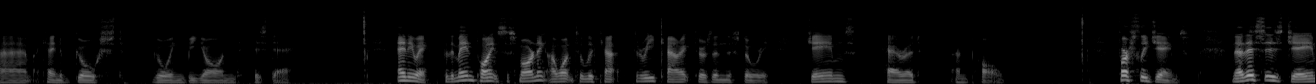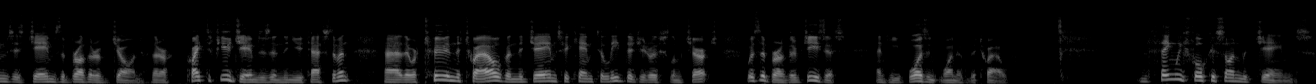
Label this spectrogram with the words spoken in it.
um, a kind of ghost going beyond his death. Anyway, for the main points this morning, I want to look at three characters in the story James, Herod, and Paul. Firstly, James. Now, this is James, is James the brother of John. There are quite a few Jameses in the New Testament. Uh, there were two in the twelve, and the James who came to lead the Jerusalem church was the brother of Jesus, and he wasn't one of the twelve. The thing we focus on with James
